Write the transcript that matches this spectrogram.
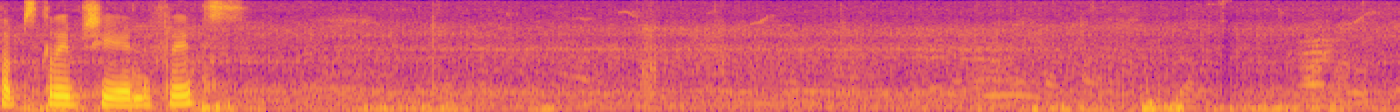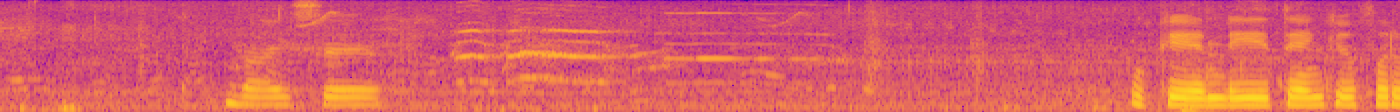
సబ్స్క్రైబ్ చేయండి ఫ్రెండ్స్. Bye sir. ఓకే అండి థ్యాంక్ యూ ఫర్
